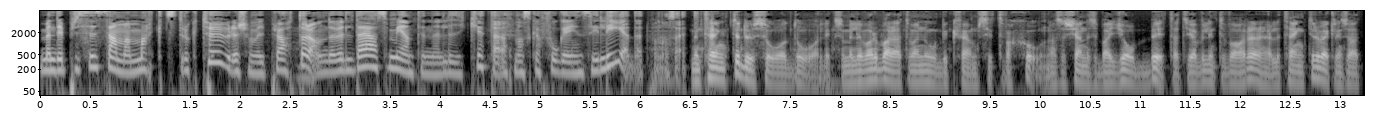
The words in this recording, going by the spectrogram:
Men det är precis samma maktstrukturer som vi pratar om. Det är väl det som egentligen är likhet där, att man ska foga in sig i ledet på något sätt. Men tänkte du så då, liksom, eller var det bara att det var en obekväm situation? Alltså kändes det bara jobbigt att jag vill inte vara där? Eller tänkte du verkligen så att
